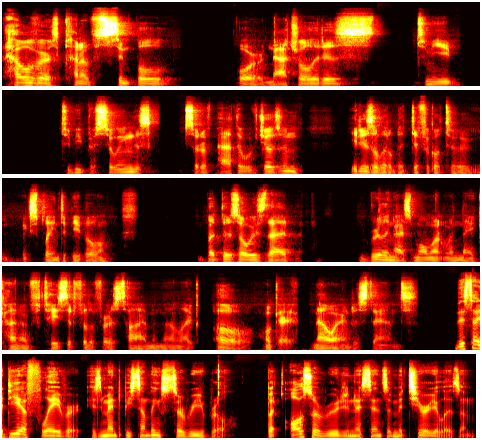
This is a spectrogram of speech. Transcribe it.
however, kind of simple or natural it is to me to be pursuing this sort of path that we've chosen, it is a little bit difficult to explain to people. But there's always that really nice moment when they kind of taste it for the first time and they're like, oh, okay, now I understand. This idea of flavor is meant to be something cerebral, but also rooted in a sense of materialism.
